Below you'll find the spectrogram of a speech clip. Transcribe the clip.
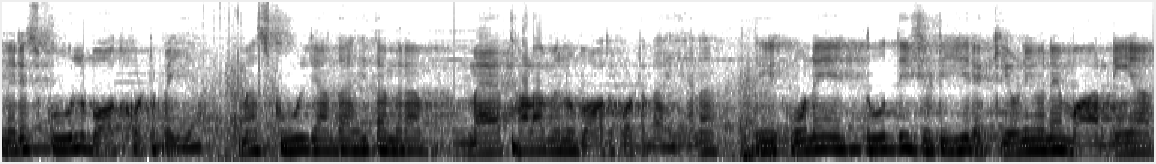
ਮੇਰੇ ਸਕੂਲ ਬਹੁਤ ਕੁੱਟ ਪਈ ਆ। ਮੈਂ ਸਕੂਲ ਜਾਂਦਾ ਸੀ ਤਾਂ ਮੇਰਾ ਮੈਥ ਵਾਲਾ ਮੈਨੂੰ ਬਹੁਤ ਕੁੱਟਦਾ ਸੀ, ਹਨਾ? ਤੇ ਉਹਨੇ ਦੁੱਧ ਦੀ ਛੁੱਟੀ ਜੀ ਰੱਖੀ ਹੋਣੀ ਉਹਨੇ ਮਾਰਨੀ ਆ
